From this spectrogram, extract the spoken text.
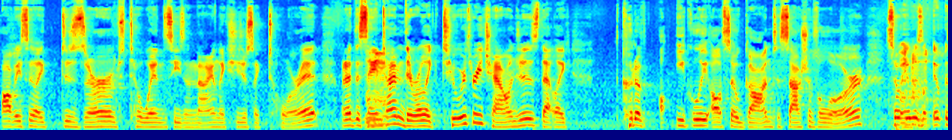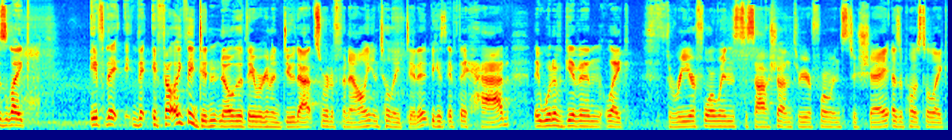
obviously like deserved to win season nine. Like she just like tore it. But at the same mm-hmm. time there were like two or three challenges that like could have equally also gone to Sasha Velour so it was it was like if they, they it felt like they didn't know that they were going to do that sort of finale until they did it because if they had they would have given like three or four wins to Sasha and three or four wins to Shea as opposed to like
